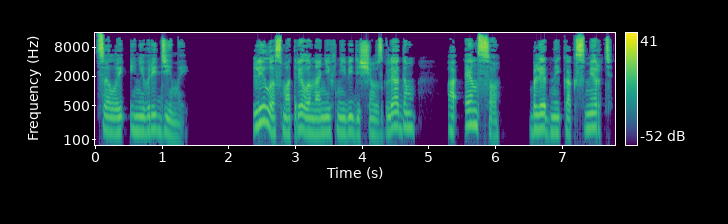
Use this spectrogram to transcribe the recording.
целой и невредимой. Лила смотрела на них невидящим взглядом, а Энсо, бледный как смерть,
